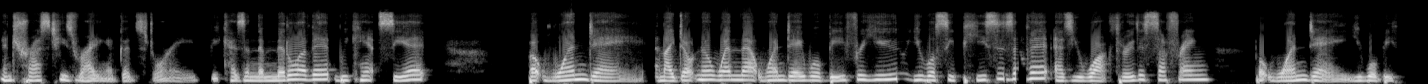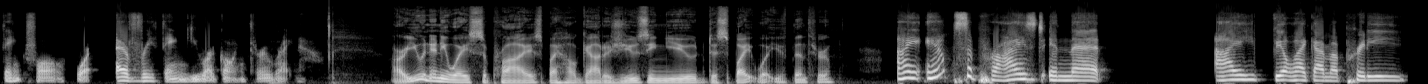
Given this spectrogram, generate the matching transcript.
and trust He's writing a good story because in the middle of it, we can't see it. But one day, and I don't know when that one day will be for you, you will see pieces of it as you walk through the suffering. But one day you will be thankful for everything you are going through right now. Are you in any way surprised by how God is using you despite what you've been through? I am surprised in that I feel like I'm a pretty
